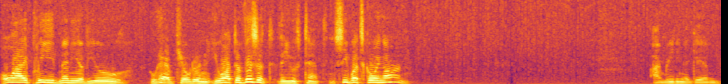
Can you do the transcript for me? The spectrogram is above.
Oh, I plead many of you who have children, you ought to visit the youth tent and see what's going on. I'm reading again.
